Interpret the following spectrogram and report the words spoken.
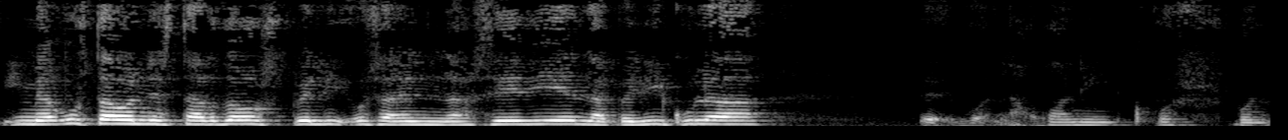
Sí. Me ha gustado en estas dos peli, o sea, en la serie, en la película. Eh, bueno, la Juani, pues bueno,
